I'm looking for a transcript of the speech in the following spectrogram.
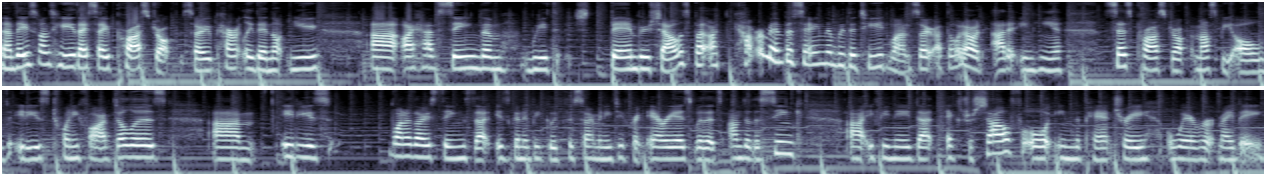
Now these ones here, they say price drop, so apparently they're not new. Uh, I have seen them with bamboo shelves, but I can't remember seeing them with a tiered one, so I thought I would add it in here. Says price drop, must be old. It is $25. Um, it is one of those things that is going to be good for so many different areas, whether it's under the sink, uh, if you need that extra shelf, or in the pantry, or wherever it may be.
